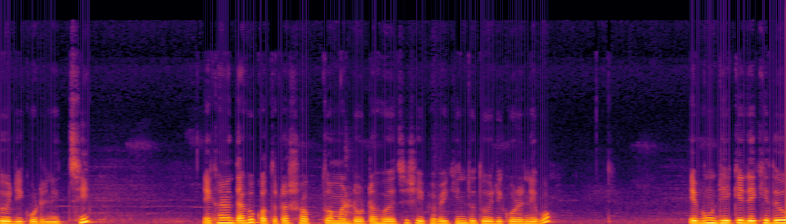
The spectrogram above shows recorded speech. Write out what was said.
তৈরি করে নিচ্ছি। এখানে দেখো কতটা শক্ত আমার ডোটা হয়েছে, সেইভাবেই কিন্তু তৈরি করে নেব। এবং ঢেকে রেখে দেবো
